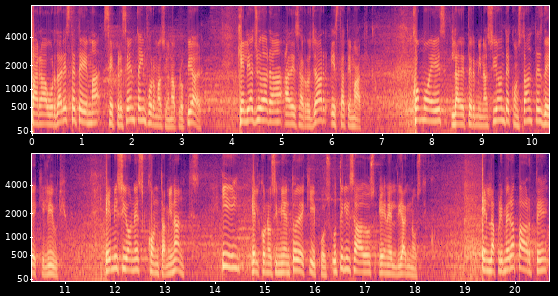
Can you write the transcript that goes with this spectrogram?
Para abordar este tema, se presenta información apropiada que le ayudará a desarrollar esta temática, como es la determinación de constantes de equilibrio, emisiones contaminantes, y el conocimiento de equipos utilizados en el diagnóstico. En la primera parte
